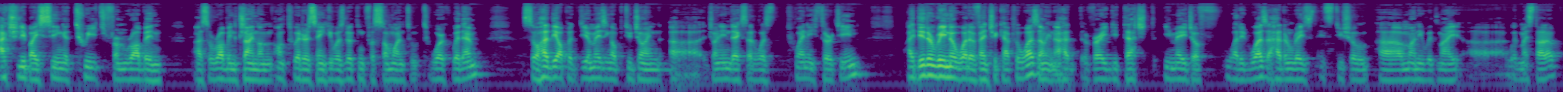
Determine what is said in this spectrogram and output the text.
actually by seeing a tweet from Robin. Uh, so Robin Klein on, on Twitter saying he was looking for someone to, to work with him. So I had the, the amazing opportunity to join, uh, join Index. That was 2013. I didn't really know what a venture capital was. I mean, I had a very detached image of what it was. I hadn't raised institutional uh, money with my uh, with my startup,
